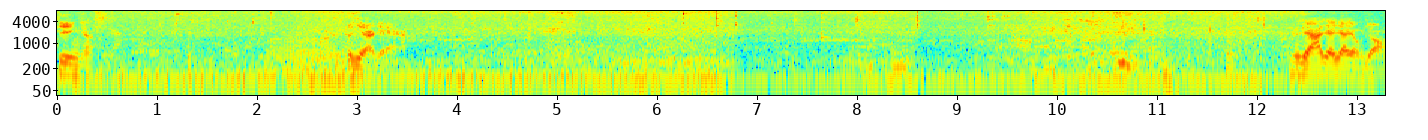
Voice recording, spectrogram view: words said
Chiên ha à, cái da gà. Nó da da da giòn giòn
